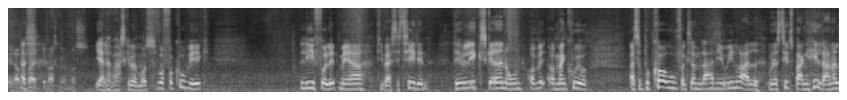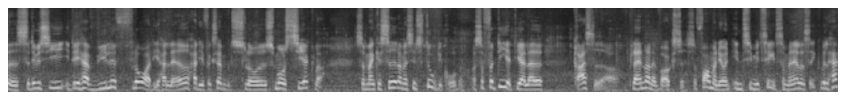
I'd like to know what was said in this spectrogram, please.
Eller hvorfor Altså- altså, det bare skal være mos. Ja, eller bare skal være mos. Hvorfor kunne vi ikke lige få lidt mere diversitet ind? Det vil ikke skade nogen. Og, og man kunne jo... Altså på KU for eksempel, der har de jo indrettet Universitetsparken helt anderledes. Så det vil sige, at i det her vilde flor, de har lavet, har de for eksempel slået små cirkler, så man kan sidde der med sin studiegruppe. Og så fordi, at de har lavet græsset og planterne vokse, så får man jo en intimitet, som man ellers ikke vil have.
